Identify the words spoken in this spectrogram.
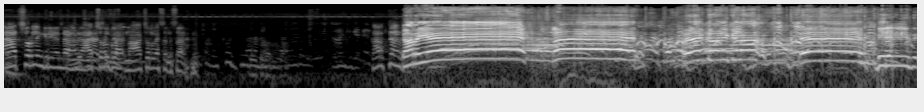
നാച്ചുറൽ ഇൻഗ്രീഡിയന്റ് ആണ് നാച്ചുറൽ നാച്ചുറൽ എസൻസ് ആണ് ബിരിയാണി ലീഫ്.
